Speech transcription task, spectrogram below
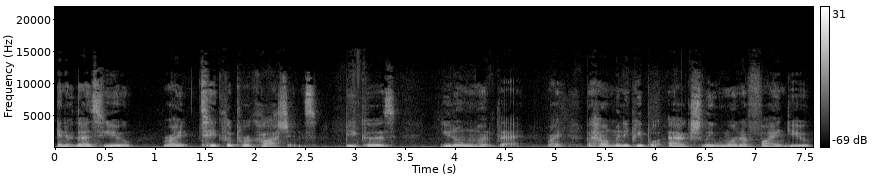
And if that's you, right, take the precautions because you don't want that, right? But how many people actually want to find you,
